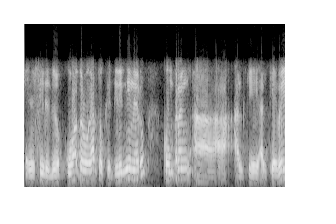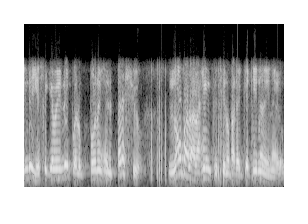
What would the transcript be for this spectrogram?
Es decir, de los cuatro gatos que tienen dinero, compran al que al que vende y ese que vende pues pone el precio. No para la gente sino para el que tiene dinero.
